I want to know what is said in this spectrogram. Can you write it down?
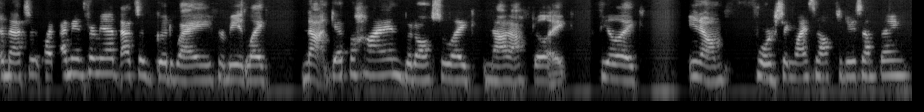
and that's like i mean for me that's a good way for me like not get behind but also like not have to like feel like you know i'm forcing myself to do something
